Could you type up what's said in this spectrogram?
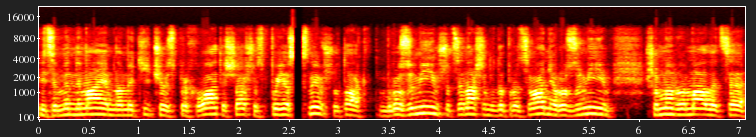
дивіться, ми не маємо на меті щось приховати, ще щось пояснив, що так розуміємо, що це наше недопрацювання, розуміємо, що ми би мали це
